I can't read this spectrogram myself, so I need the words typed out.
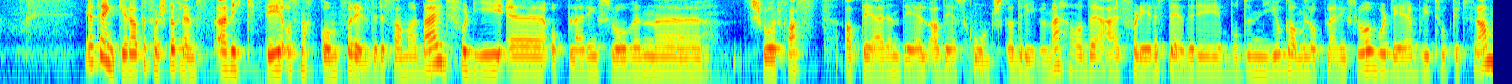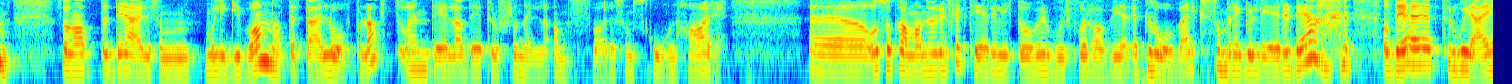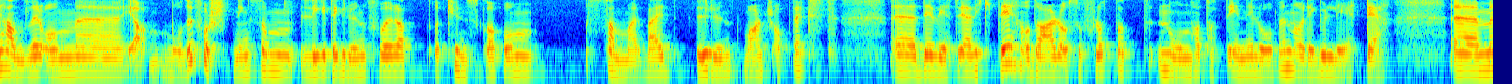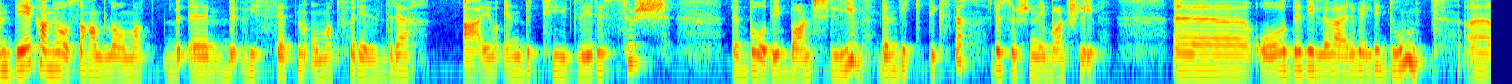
Jeg tenker at det først og fremst er viktig å snakke om foreldresamarbeid, fordi eh, opplæringsloven eh, slår fast at det er en del av det skolen skal drive med. Og det er flere steder i både ny og gammel opplæringslov hvor det blir trukket fram. Sånn at det liksom, må ligge i bånn at dette er lovpålagt og en del av det profesjonelle ansvaret som skolen har. Uh, og så kan man jo reflektere litt over hvorfor har vi et lovverk som regulerer det. og det tror jeg handler om uh, ja, både forskning som ligger til grunn for at, kunnskap om samarbeid rundt barns oppvekst. Eh, det vet vi er viktig, og da er det også flott at noen har tatt det inn i loven og regulert det. Eh, men det kan jo også handle om at eh, bevisstheten om at foreldre er jo en betydelig ressurs både i barns liv, den viktigste ressursen i barns liv. Og det ville være veldig dumt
